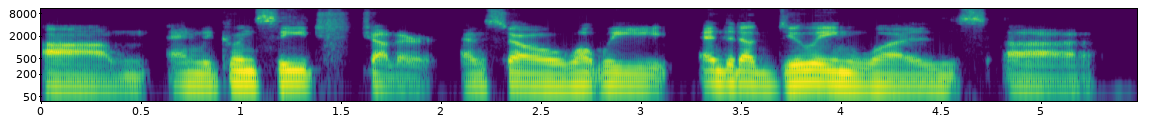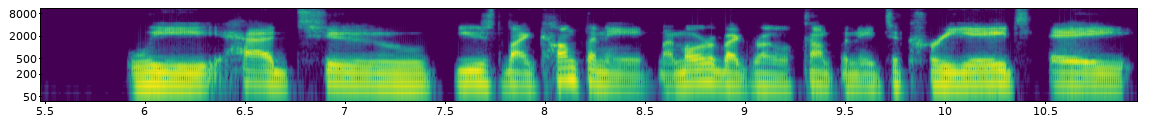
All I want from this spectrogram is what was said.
Um, and we couldn't see each other. And so what we ended up doing was uh, we had to use my company, my motorbike rental company, to create a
